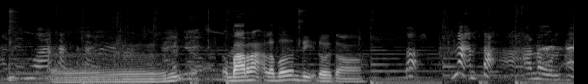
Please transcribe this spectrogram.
อันนี้ว่าเอทางไหนอบาระระเบิดดิโดยต่อนั่นตาอโนนให้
